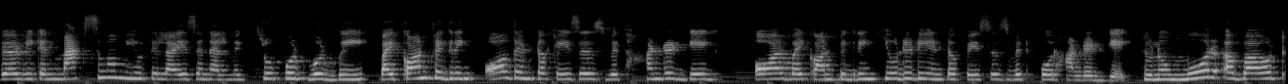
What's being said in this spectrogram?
where we can maximum utilize an LMIC throughput would be by configuring all the interfaces with 100 gig or by configuring QDD interfaces with 400 gig. To know more about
